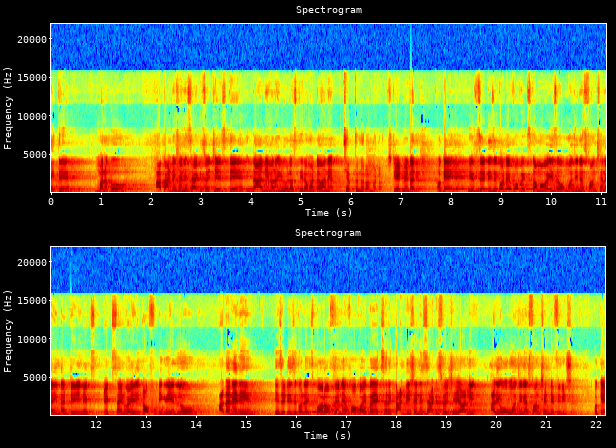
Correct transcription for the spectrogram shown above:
అయితే మనకు ఆ కండిషన్ని సాటిస్ఫై చేస్తే దాన్ని మనం యూలస్ స్థిరం అంటాం అని చెప్తున్నారు అనమాట స్టేట్మెంట్ అది okay if Z is equal F of X comma Y is homogeneous function అయిందంటే in X X and Y of degree ఎన్లో అదనేది Z is equal X power of N F of Y by X అనే కండిషన్ని సాటిస్ఫై చేయాలి. అది homogeneous function definition okay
